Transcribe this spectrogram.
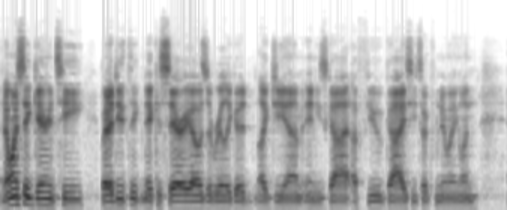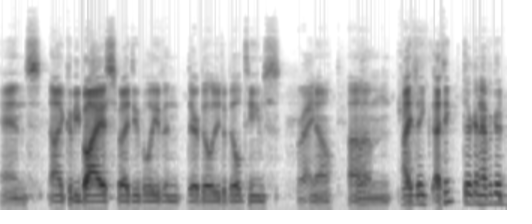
I don't want to say guarantee, but I do think Nick Caserio is a really good like GM, and he's got a few guys he took from New England. And I could be biased, but I do believe in their ability to build teams. Right. You know, um, well, I think I think they're going to have a good.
